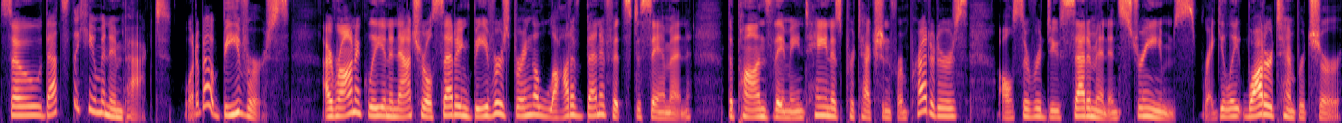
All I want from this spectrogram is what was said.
So that's the human impact. What about beavers? Ironically, in a natural setting, beavers bring a lot of benefits to salmon. The ponds they maintain as protection from predators also reduce sediment in streams, regulate water temperature,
